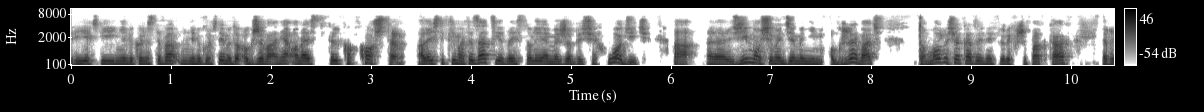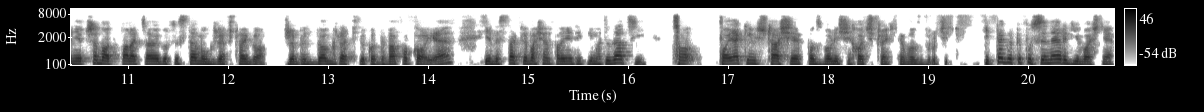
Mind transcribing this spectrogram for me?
jeśli nie, nie wykorzystujemy do ogrzewania, ona jest tylko kosztem, ale jeśli klimatyzację zainstalujemy, żeby się chłodzić, a e, zimą się będziemy nim ogrzewać, to może się okazać w niektórych przypadkach, że nie trzeba odpalać całego systemu grzewczego, żeby dogrzać tylko dwa pokoje i wystarczy właśnie odpalenie tej klimatyzacji, co po jakimś czasie pozwoli się choć częściowo zwrócić. I tego typu synergii właśnie,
